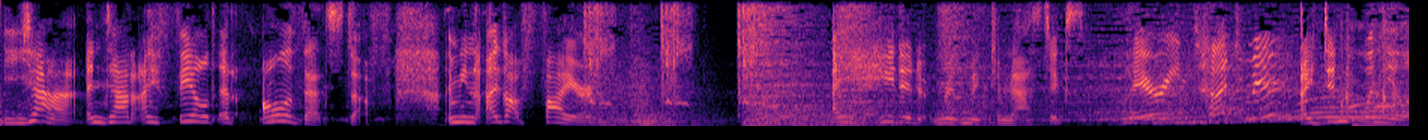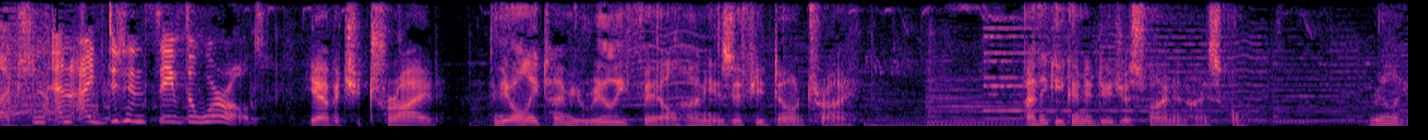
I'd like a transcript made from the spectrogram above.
Yeah, and Dad, I failed at all of that stuff. I mean, I got fired. I hated rhythmic gymnastics. Larry Tudgeman? I didn't win the election, and I didn't save the world. Yeah, but you tried. And the only time you really fail, honey, is if you don't try. I think you're going to do just fine in high school. Really.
